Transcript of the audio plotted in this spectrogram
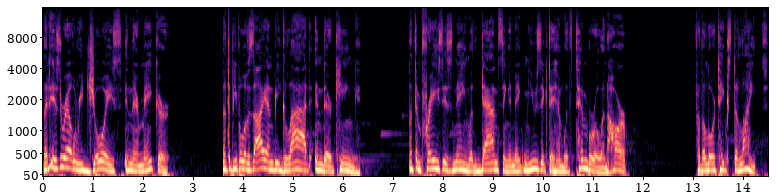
Let Israel rejoice in their Maker. Let the people of Zion be glad in their King. Let them praise his name with dancing and make music to him with timbrel and harp. For the Lord takes delight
